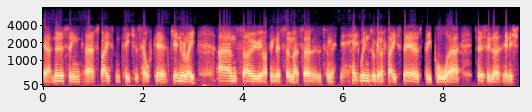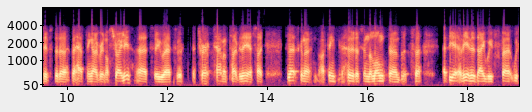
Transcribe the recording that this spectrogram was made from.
in that nursing uh, space and teachers, healthcare generally. Um, so I think there's some so, some headwinds we're going to face there as people, especially the initiatives that are, that are happening over in Australia to to attract talent over there. So so that's going to, I think, hurt us in the long term. But uh, at the at the end of the day, we've uh, we've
